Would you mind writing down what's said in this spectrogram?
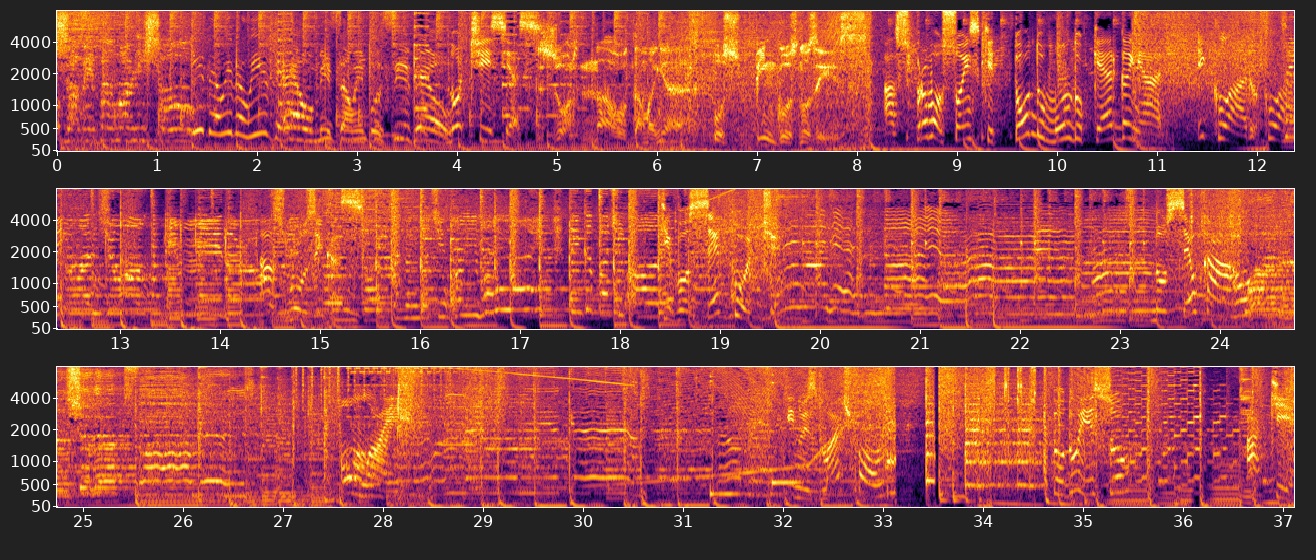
Ível, ível, ível. É o Missão Impossível. Notícias. Jornal da Manhã. Os pingos nos is. As promoções que todo mundo quer ganhar. E claro, as músicas que você curte. No seu carro. Online. E no smartphone. Tudo isso aqui.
